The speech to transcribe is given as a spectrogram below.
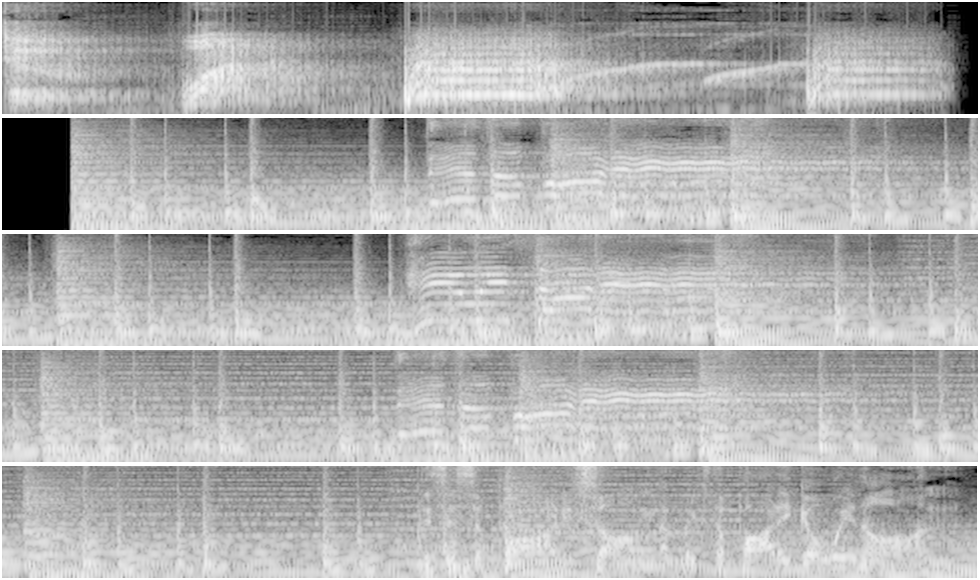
two, one. There's a party. Here we started. There's a party. This is a party song that makes the party going on.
